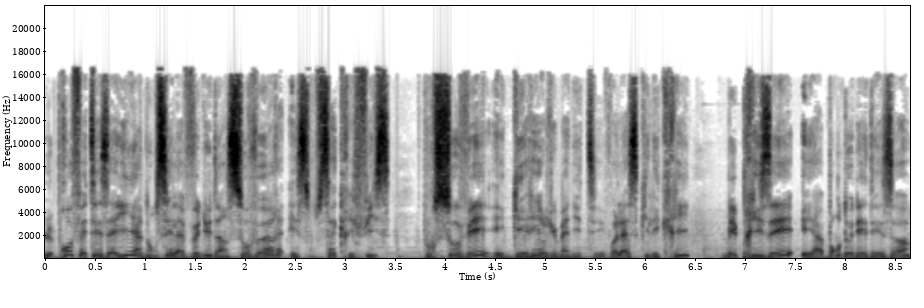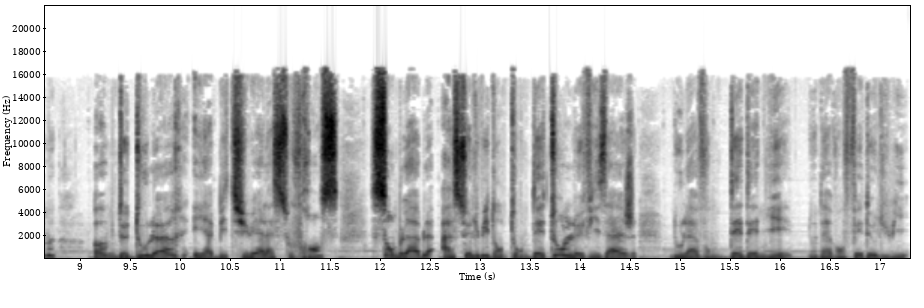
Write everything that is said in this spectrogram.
le prophète Ésaïe annonçait la venue d'un sauveur et son sacrifice pour sauver et guérir l'humanité. Voilà ce qu'il écrit Méprisé et abandonné des hommes, homme de douleur et habitué à la souffrance, semblable à celui dont on détourne le visage, nous l'avons dédaigné, nous n'avons fait de lui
